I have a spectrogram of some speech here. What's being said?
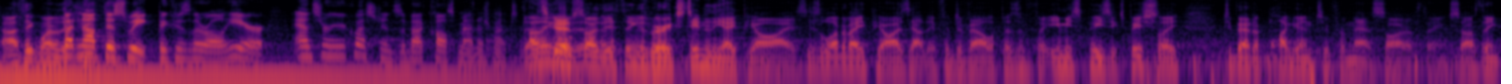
I think one of the But not this week because they're all here answering your questions about cost management. I think good. also the thing is we're extending the APIs. There's a lot of APIs out there for developers and for MSPs especially to be able to plug into from that side of things. So I think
